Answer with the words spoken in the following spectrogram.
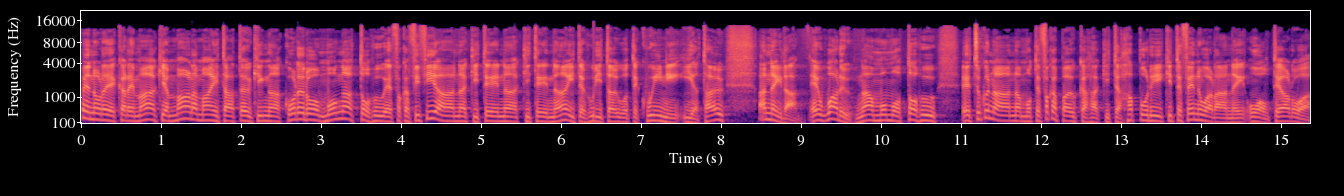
Engari kare mā kia mārama ai tātou ki ngā kōrero mō ngā tohu e whakawhiwhia ana ki tēnā, ki tēnā i te huritau o te Kuini ia tau. Anei rā, e waru ngā momo tohu e tukuna ana mō te whakapau kaha ki te hapori, ki te whenua rānei o Aotearoa.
